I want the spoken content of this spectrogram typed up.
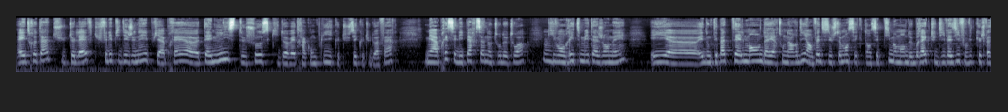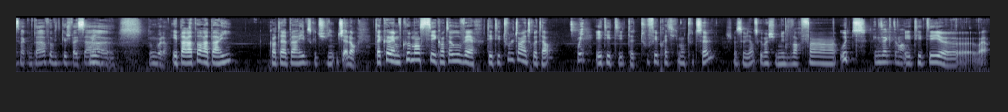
À Etretat, tu te lèves, tu fais les petits déjeuners, et puis après, tu as une liste de choses qui doivent être accomplies et que tu sais que tu dois faire. Mais après, c'est les personnes autour de toi qui mm. vont rythmer ta journée. Et, et donc, t'es pas tellement derrière ton ordi. En fait, c'est justement c'est que dans ces petits moments de break, tu te dis, vas-y, il faut vite que je fasse ma compta, il faut vite que je fasse ça. donc voilà. Et par rapport à Paris, quand t'es à Paris Parce que tu, tu alors, t'as quand même commencé, quand t'as ouvert, t'étais tout le temps à être tard. Oui. Et t'as tout fait pratiquement toute seule. Je me souviens, parce que moi, je suis venue te voir fin août. Exactement. Et t'étais, euh, voilà,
